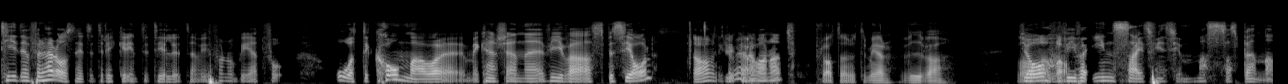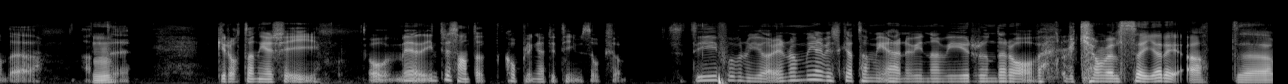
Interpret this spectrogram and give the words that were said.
tiden för det här avsnittet räcker inte till utan vi får nog be att få återkomma med kanske en Viva special. Ja, det kan vi göra. Prata lite mer Viva. Ja, Viva Insights finns ju massa spännande att mm. grotta ner sig i och med intressanta kopplingar till Teams också. Så det får vi nog göra. Är det något mer vi ska ta med här nu innan vi rundar av? Vi kan väl säga det att eh,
